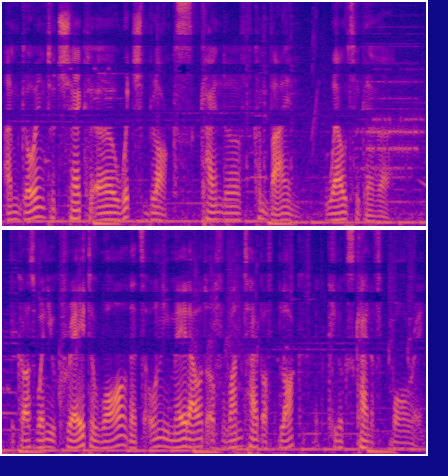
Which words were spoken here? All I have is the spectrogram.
I'm going to check uh, which blocks kind of combine well together. Because when you create a wall that's only made out of one type of block, it looks kind of boring.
